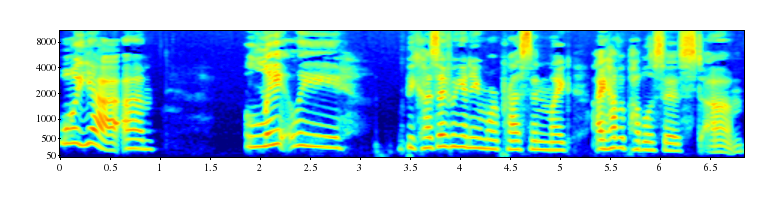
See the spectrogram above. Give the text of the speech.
Well, yeah. Um, lately, because I've been getting more press and like I have a publicist, um,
